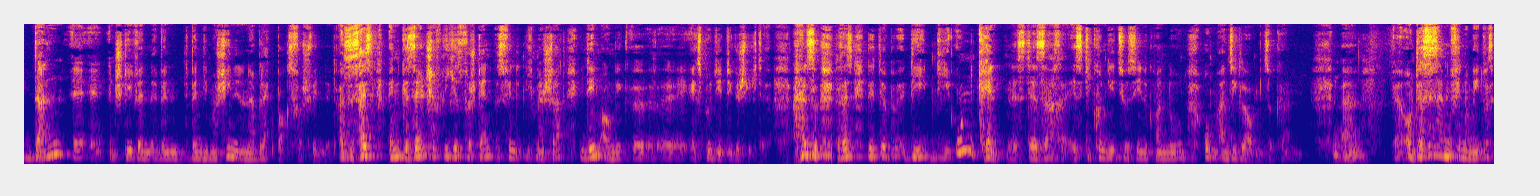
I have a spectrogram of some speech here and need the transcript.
dann äh, äh entsteht, wenn, wenn wenn, wenn die Maschine in einer Blackbox verschwindet. Also das heißt, ein gesellschaftliches Verständnis findet nicht mehr statt. In dem Augenblick äh, äh, explodiert die Geschichte. Also das heißt, die, die Unkenntnis der Sache ist die Conditio sine qua non, um an sie glauben zu können. Mhm. Äh, und das ist ein Phänomen, was,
